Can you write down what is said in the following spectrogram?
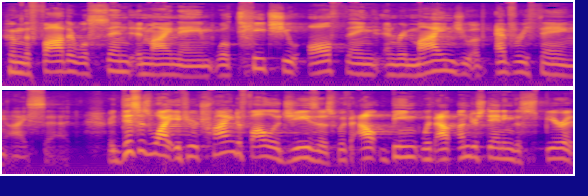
whom the Father will send in my name, will teach you all things and remind you of everything I said. This is why if you're trying to follow Jesus without being without understanding the Spirit,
